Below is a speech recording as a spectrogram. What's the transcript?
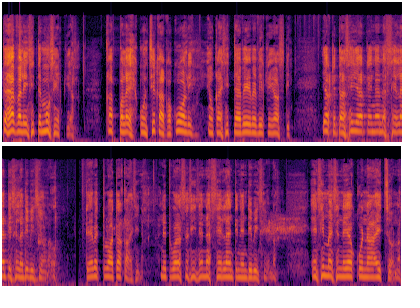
Tähän väliin sitten musiikkia. Kappale Kun Chicago kuoli, jonka esittää VV asti. Jatketaan sen jälkeen NFC läntisellä divisioonalla. Tervetuloa takaisin. Nyt vuorossa siis NFC läntinen divisioona. Ensimmäisenä joukkueena Aitsona.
